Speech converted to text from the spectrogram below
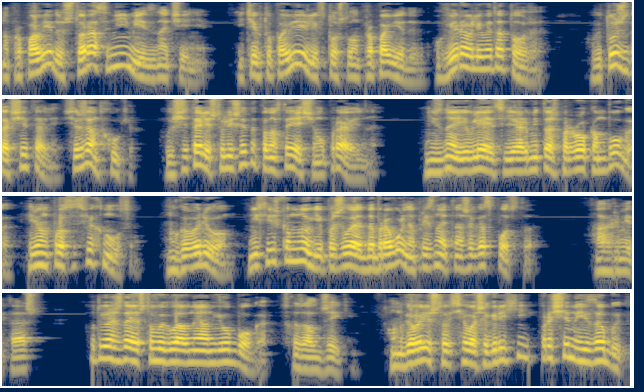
но проповедует, что раса не имеет значения. И те, кто поверили в то, что он проповедует, уверовали в это тоже. Вы тоже так считали, сержант Хукер? Вы считали, что лишь это по-настоящему правильно? Не знаю, является ли Армитаж пророком Бога, или он просто свихнулся. Но говорю вам, не слишком многие пожелают добровольно признать наше господство. А Армитаж? Утверждает, что вы главный ангел Бога, сказал Джеки. Он говорит, что все ваши грехи прощены и забыты.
